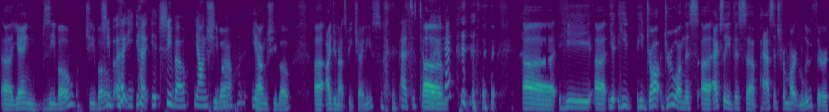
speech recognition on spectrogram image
uh, Yang Zibo, Chibo, Shibo, uh, Shibo, Yang Shibo, Shibo. Yeah. Yang Shibo. Uh, I do not speak Chinese. That's totally um, okay. uh, he uh, he he draw drew on this uh, actually this uh, passage from Martin Luther,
